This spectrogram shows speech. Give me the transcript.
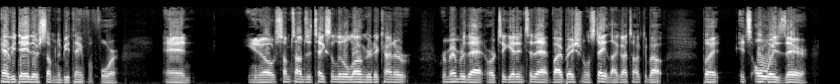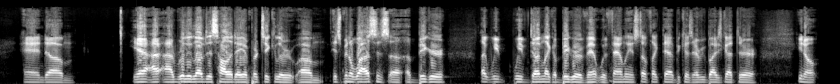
Every day there's something to be thankful for. And, you know, sometimes it takes a little longer to kind of remember that or to get into that vibrational state, like I talked about, but it's always there. And, um, yeah, I, I really love this holiday in particular. Um, it's been a while since a, a bigger, like we've we've done like a bigger event with family and stuff like that because everybody's got their you know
